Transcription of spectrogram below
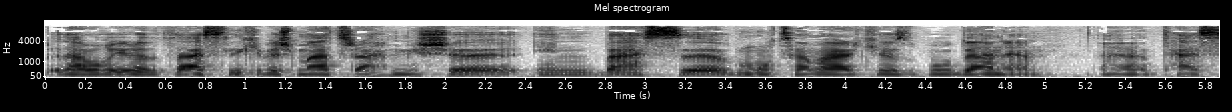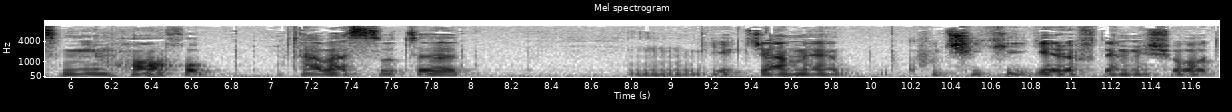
در واقع ایرادات اصلی که بهش مطرح میشه این بحث متمرکز بودنه. تصمیم ها خب توسط یک جمع کوچیکی گرفته می‌شد.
